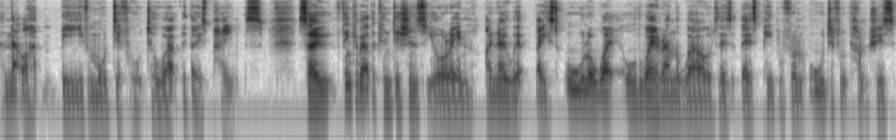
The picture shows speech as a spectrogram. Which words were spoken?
and that will be even more difficult to work with those paints. So think about the conditions you're in. I know we're based all the way all the way around the world. There's there's people from all different countries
